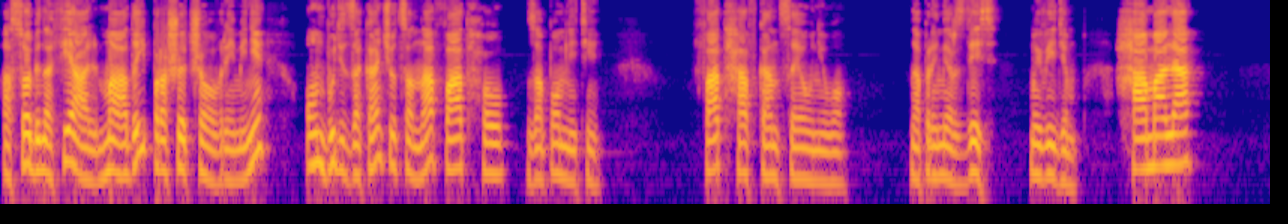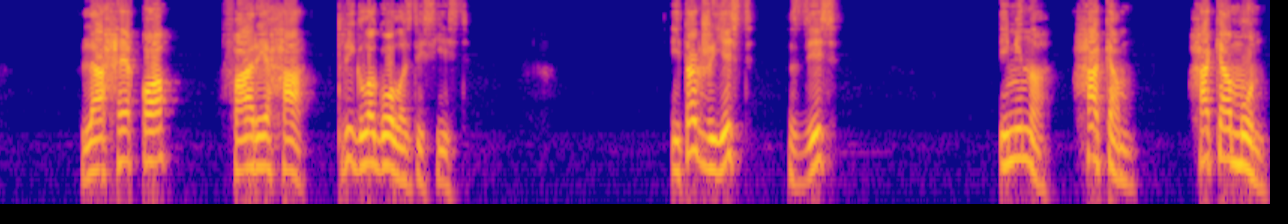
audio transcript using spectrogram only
особенно фиаль мады, прошедшего времени, он будет заканчиваться на фатху. Запомните. Фатха в конце у него. Например, здесь мы видим – хамаля, ляхека, фариха. Три глагола здесь есть. И также есть здесь имена. Хакам. Хакамун.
